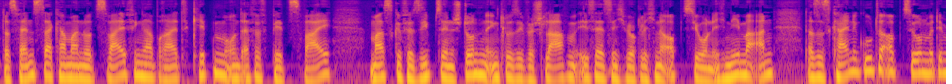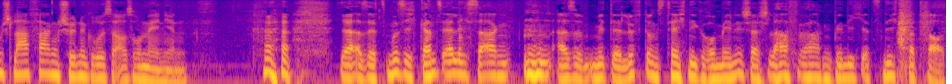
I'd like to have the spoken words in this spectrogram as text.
Das Fenster kann man nur zwei Finger breit kippen und FFP2 Maske für 17 Stunden inklusive Schlafen ist jetzt nicht wirklich eine Option. Ich nehme an, das ist keine gute Option mit dem Schlafwagen. Schöne Grüße aus Rumänien. ja, also jetzt muss ich ganz ehrlich sagen, also mit der Lüftungstechnik rumänischer Schlafwagen bin ich jetzt nicht vertraut.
